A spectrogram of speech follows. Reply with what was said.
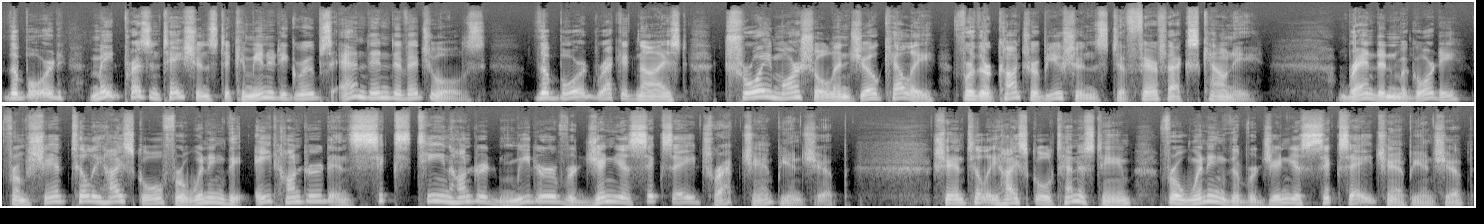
The board made presentations to community groups and individuals. The board recognized Troy Marshall and Joe Kelly for their contributions to Fairfax County. Brandon McGordy from Chantilly High School for winning the 800 and 1600 meter Virginia 6A track championship. Chantilly High School tennis team for winning the Virginia 6A championship,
